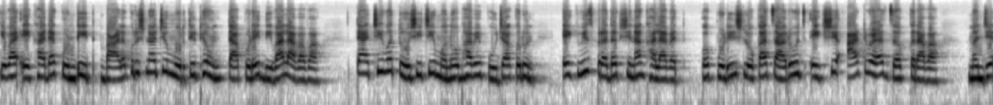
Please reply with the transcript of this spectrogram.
किंवा एखाद्या कुंडीत बाळकृष्णाची मूर्ती ठेवून त्यापुढे दिवा लावावा. त्याची व तुळशीची मनोभावे पूजा करून एकवीस प्रदक्षिणा घालाव्यात व पुढील श्लोकाचा रोज एकशे आठ वेळा जप करावा. म्हणजे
